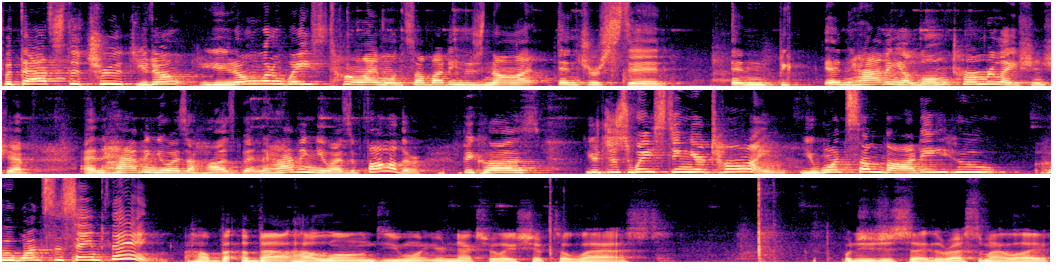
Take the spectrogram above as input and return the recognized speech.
But that's the truth. You don't you don't want to waste time on somebody who's not interested in in having a long-term relationship and having you as a husband and having you as a father because you're just wasting your time. You want somebody who who wants the same thing. How about, how long do you want your next relationship to last? What did you just say? The rest of my life?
